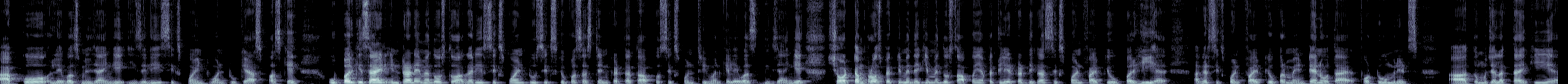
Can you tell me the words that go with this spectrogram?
आपको लेवल्स मिल जाएँगे ईज़िली 6.12 के आसपास के। ऊपर की साइड इंट्राडे में दोस्तों अगर ये 6.26 के ऊपर सस्टेन करता है तो आपको 6.31 के लेवल्स दिख जाएँगे शॉर्ट टर्म प्रोस्पेक्टिव में देखिए मैं दोस्तों आपको यहाँ पे क्लियर कट दिख रहा है 6.5 के ऊपर ही है। अगर 6.5 के ऊपर मेंटेन होता है फॉर टू मिनट्स तो मुझे लगता है कि अ,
